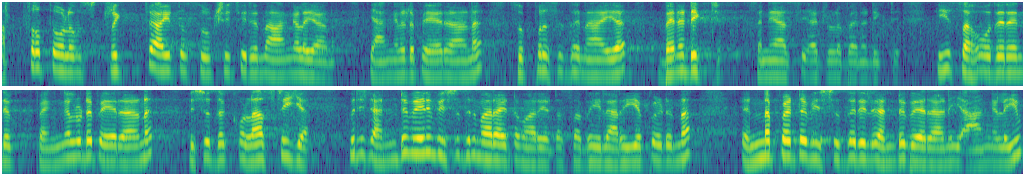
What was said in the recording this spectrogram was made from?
അത്രത്തോളം സ്ട്രിക്റ്റായിട്ട് സൂക്ഷിച്ചിരുന്ന ആങ്ങളെയാണ് ഈ ആങ്ങളുടെ പേരാണ് സുപ്രസിദ്ധനായ ബെനഡിക്റ്റ് സന്യാസിയായിട്ടുള്ള ബെനഡിക്റ്റ്. ഈ സഹോദരന്റെ പെങ്ങളുടെ പേരാണ് വിശുദ്ധ കൊളാസ്ട്രിക ഇവർ രണ്ടുപേരും വിശുദ്ധന്മാരായിട്ട് മാറിയിട്ട. സഭയിൽ അറിയപ്പെടുന്ന എണ്ണപ്പെട്ട വിശുദ്ധരിൽ രണ്ടുപേരാണ് ഈ ആങ്ങളെയും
